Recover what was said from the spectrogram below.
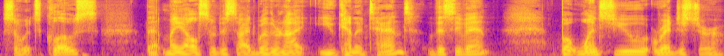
so it's close. That may also decide whether or not you can attend this event. But once you register,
